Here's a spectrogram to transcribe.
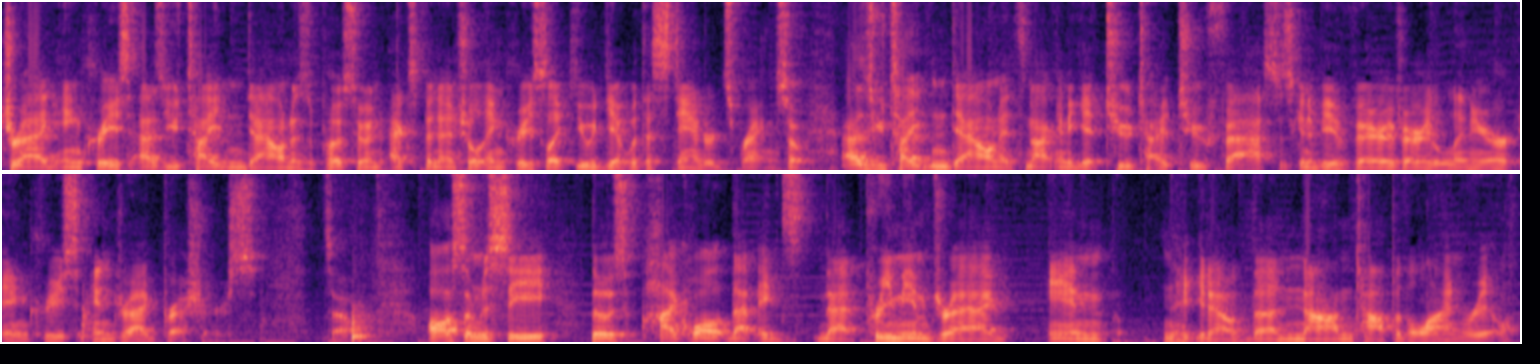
drag increase as you tighten down as opposed to an exponential increase like you would get with a standard spring. So as you tighten down, it's not gonna get too tight too fast. It's gonna be a very, very linear increase in drag pressures. So awesome to see those high quality, that, that premium drag in, you know, the non-top of the line reel.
